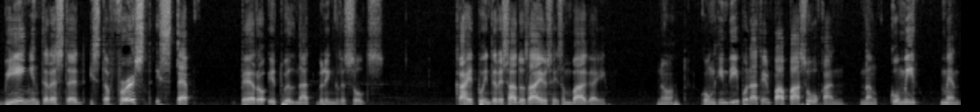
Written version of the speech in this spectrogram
Being interested is the first step, pero it will not bring results kahit po interesado tayo sa isang bagay, no? Kung hindi po natin papasukan ng commitment,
